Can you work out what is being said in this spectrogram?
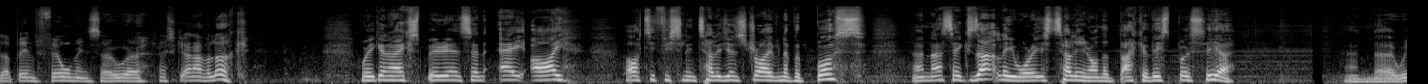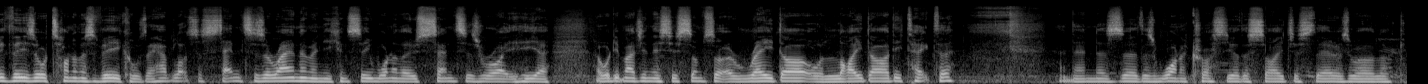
because I've been filming. So uh, let's go and have a look. We're going to experience an AI, artificial intelligence driving of a bus. And that's exactly what it's telling on the back of this bus here. And uh, with these autonomous vehicles, they have lots of sensors around them, and you can see one of those sensors right here. I would imagine this is some sort of radar or LiDAR detector. And then there's, uh, there's one across the other side just there as well, look.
